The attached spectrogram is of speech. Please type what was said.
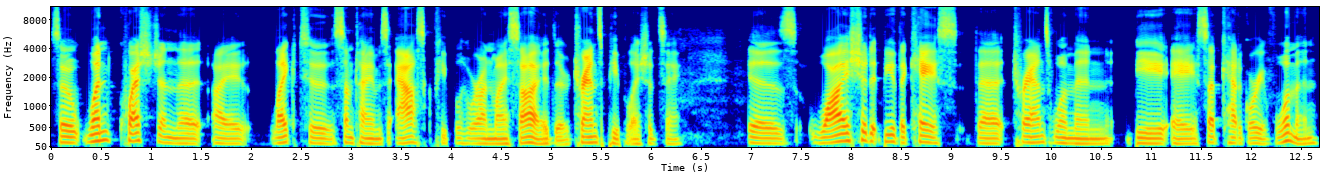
So, one question that I like to sometimes ask people who are on my side, or trans people, I should say, is why should it be the case that trans women be a subcategory of woman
